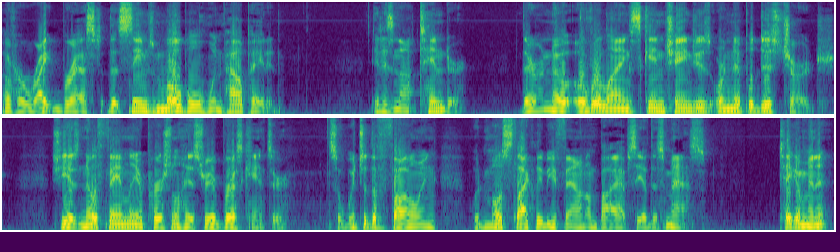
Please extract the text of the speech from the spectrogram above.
of her right breast that seems mobile when palpated. It is not tender. There are no overlying skin changes or nipple discharge. She has no family or personal history of breast cancer. So, which of the following would most likely be found on biopsy of this mass? Take a minute,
